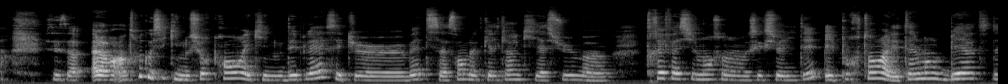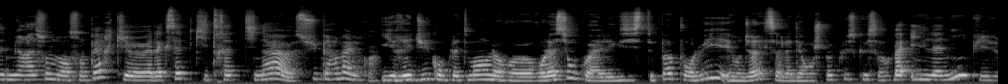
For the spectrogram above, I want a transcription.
C'est ça. Alors un truc aussi qui nous surprend et qui nous déplaît, c'est que Beth, ça semble être quelqu'un qui assume euh, très facilement son homosexualité, et pourtant elle est tellement béate d'admiration devant son père qu'elle accepte qu'il traite Tina euh, super mal, quoi. il réduit complètement leur euh, relation, quoi. Elle n'existe pas pour lui, et on dirait que ça la dérange pas plus que ça. Bah il la nie, puis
